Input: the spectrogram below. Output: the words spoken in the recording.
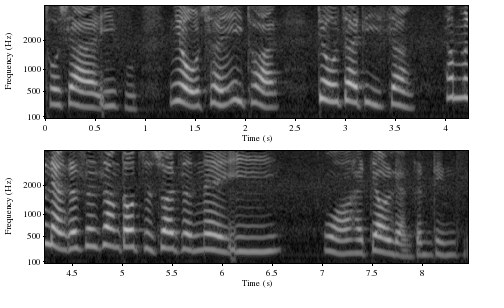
脱下来的衣服扭成一团，丢在地上。他们两个身上都只穿着内衣，哇，还掉了两根钉子，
